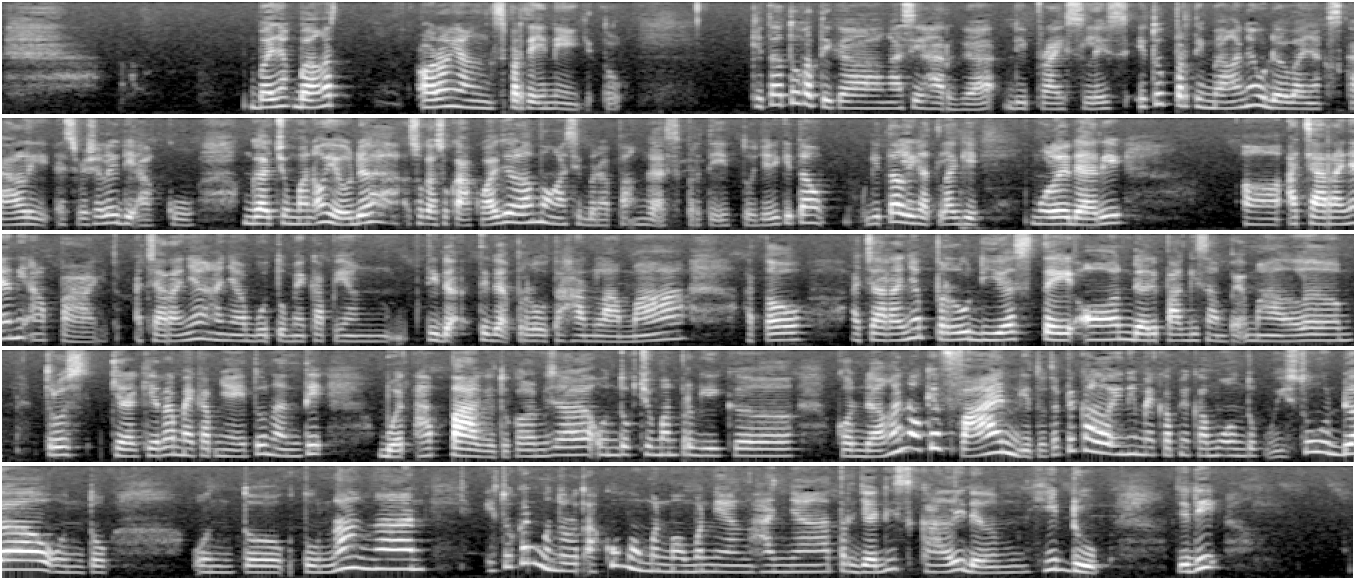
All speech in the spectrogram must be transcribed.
Banyak banget orang yang seperti ini gitu kita tuh ketika ngasih harga di price list itu pertimbangannya udah banyak sekali, especially di aku. Nggak cuman oh ya udah suka-suka aku aja lah mau ngasih berapa, nggak seperti itu. Jadi kita kita lihat lagi mulai dari uh, acaranya nih apa gitu. Acaranya hanya butuh makeup yang tidak tidak perlu tahan lama atau acaranya perlu dia stay on dari pagi sampai malam. Terus kira-kira makeupnya itu nanti buat apa gitu. Kalau misalnya untuk cuman pergi ke kondangan oke okay, fine gitu. Tapi kalau ini makeupnya kamu untuk wisuda untuk untuk tunangan itu kan menurut aku momen-momen yang hanya terjadi sekali dalam hidup. Jadi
